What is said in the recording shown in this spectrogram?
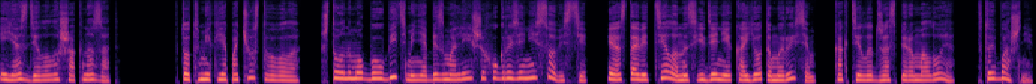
и я сделала шаг назад. В тот миг я почувствовала, что он мог бы убить меня без малейших угрызений совести и оставить тело на съедение койотам и рысям, как тело Джаспера Малоя в той башне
